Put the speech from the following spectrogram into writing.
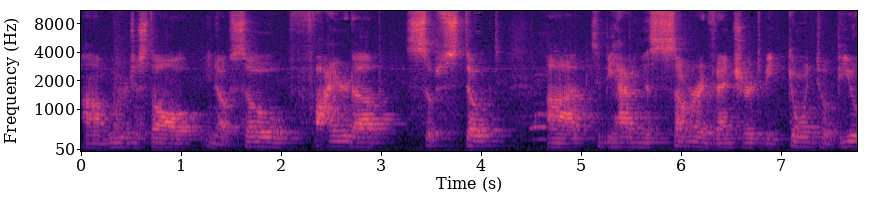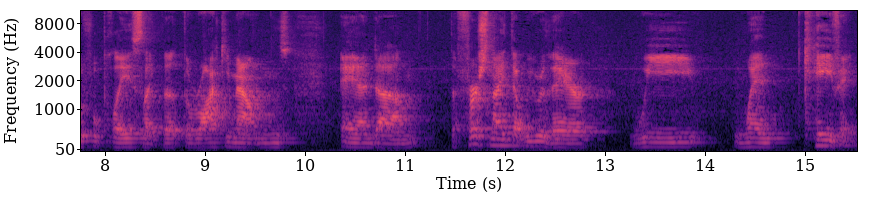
Um, we were just all, you know, so fired up, so stoked uh, to be having this summer adventure, to be going to a beautiful place like the, the Rocky Mountains and um, the first night that we were there, we went caving,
